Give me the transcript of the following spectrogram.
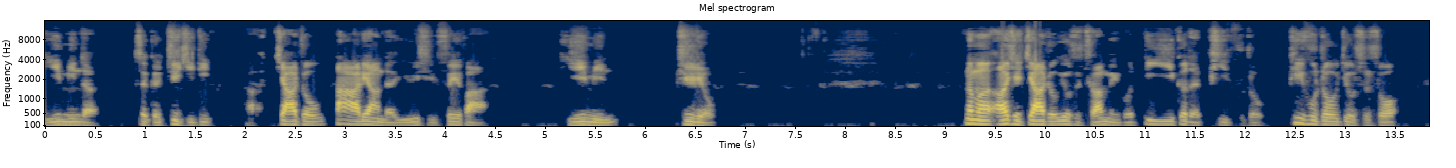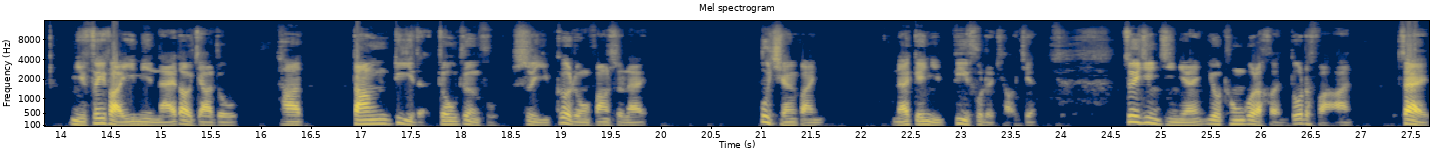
移民的这个聚集地啊，加州大量的允许非法移民居留。那么，而且加州又是全美国第一个的庇护州。庇护州就是说，你非法移民来到加州，他。当地的州政府是以各种方式来不遣返你，来给你庇护的条件。最近几年又通过了很多的法案，在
